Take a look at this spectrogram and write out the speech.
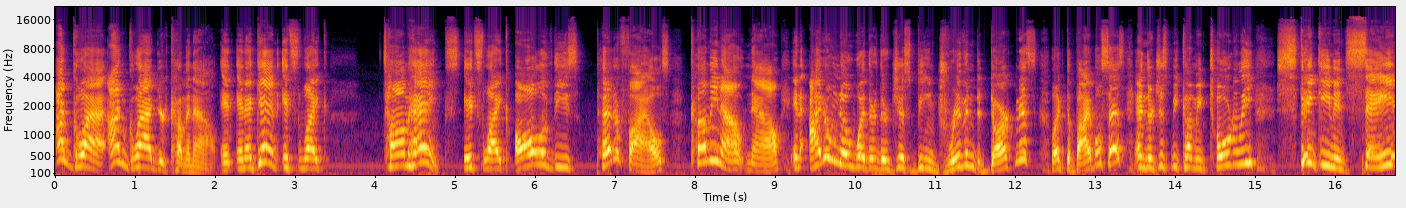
I'm glad. I'm glad you're coming out. And and again, it's like Tom Hanks. It's like all of these pedophiles coming out now, and I don't know whether they're just being driven to darkness, like the Bible says, and they're just becoming totally stinking insane,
